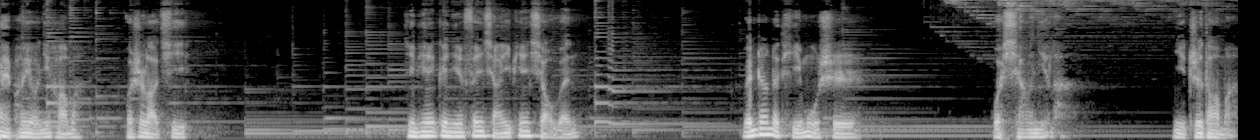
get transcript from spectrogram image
嗨，朋友，你好吗？我是老七。今天跟您分享一篇小文，文章的题目是《我想你了》，你知道吗？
